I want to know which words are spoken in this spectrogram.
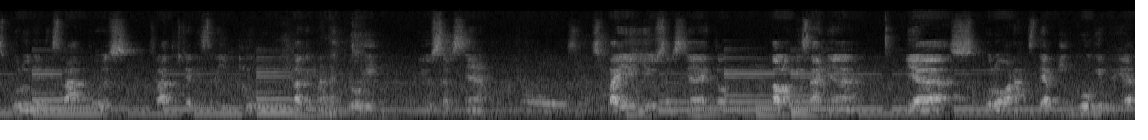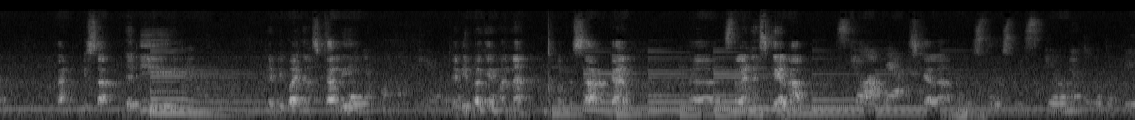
10 jadi 100 100 jadi 1000 bagaimana growing usersnya? Supaya usersnya itu kalau misalnya dia 10 orang setiap minggu gitu ya kan bisa jadi jadi banyak sekali. Banyak banget ya jadi bagaimana membesarkan eh, istilahnya scale up. Skill up ya. Scale up. Terus terus nih skillnya tuh lebih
